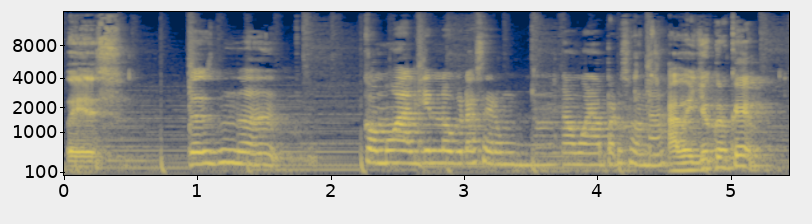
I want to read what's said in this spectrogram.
Pues. Entonces, no- ¿cómo alguien logra ser un- una buena persona? A ver, yo creo que.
